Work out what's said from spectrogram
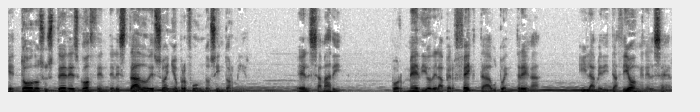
que todos ustedes gocen del estado de sueño profundo sin dormir, el samadhi, por medio de la perfecta autoentrega y la meditación en el ser.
